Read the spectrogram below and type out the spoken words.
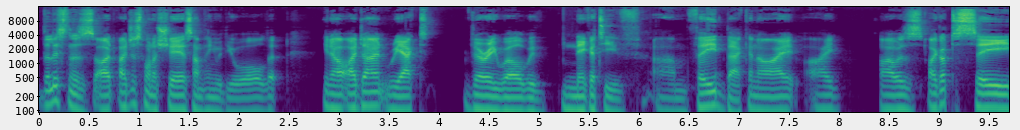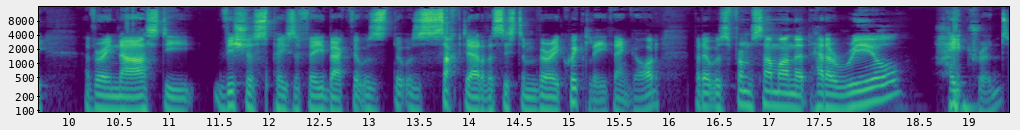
the listeners, I, I just want to share something with you all that you know I don't react very well with negative um, feedback, and I I I was I got to see a very nasty, vicious piece of feedback that was that was sucked out of the system very quickly, thank God. But it was from someone that had a real hatred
